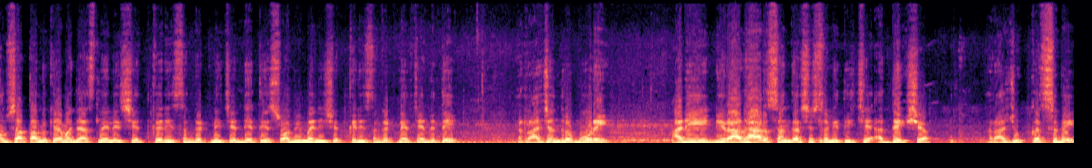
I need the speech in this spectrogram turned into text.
औसा तालुक्यामध्ये असलेले शेतकरी संघटनेचे नेते स्वाभिमानी शेतकरी संघटनेचे नेते राजेंद्र मोरे आणि निराधार संघर्ष समितीचे अध्यक्ष राजू कसबे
